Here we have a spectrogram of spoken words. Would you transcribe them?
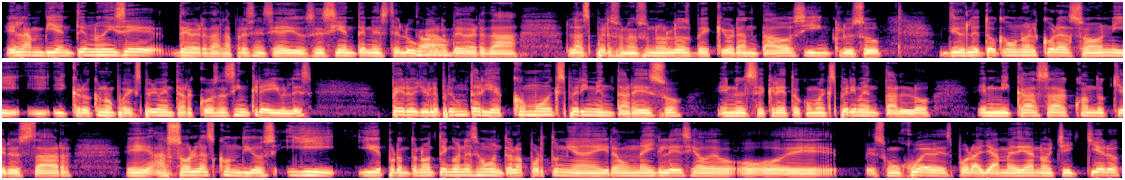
el ambiente uno dice, de verdad la presencia de Dios se siente en este lugar, de verdad las personas uno los ve quebrantados e incluso Dios le toca a uno el corazón y, y- y creo que uno puede experimentar cosas increíbles, pero yo le preguntaría cómo experimentar eso en el secreto, cómo experimentarlo en mi casa cuando quiero estar eh, a solas con Dios y, y de pronto no tengo en ese momento la oportunidad de ir a una iglesia o de, o- o de- es un jueves por allá a medianoche y quiero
